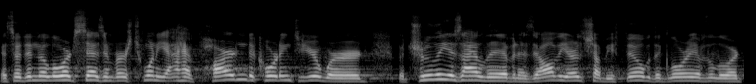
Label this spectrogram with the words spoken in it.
And so then the Lord says in verse 20, I have pardoned according to your word, but truly as I live and as all the earth shall be filled with the glory of the Lord,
